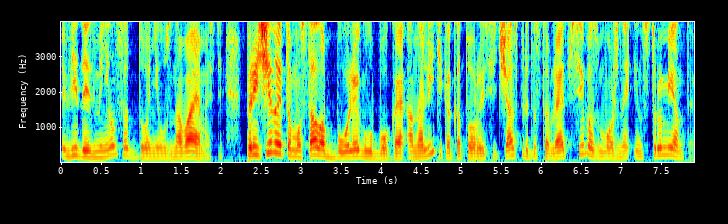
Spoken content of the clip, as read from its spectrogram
видоизменился до неузнаваемости. Причиной этому стала более глубокая аналитика, которую сейчас предоставляют всевозможные инструменты.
